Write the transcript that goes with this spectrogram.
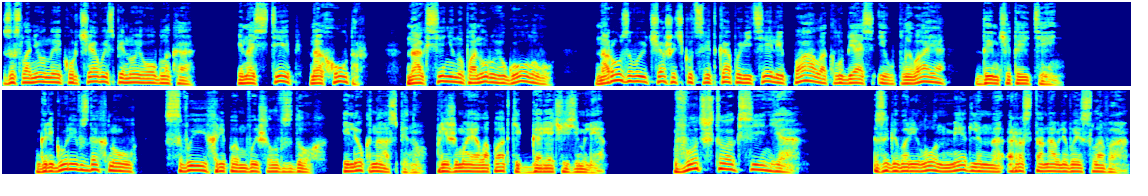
заслоненное курчавой спиной облака, и на степь, на хутор, на Аксенину понурую голову, на розовую чашечку цветка повители пала, клубясь и уплывая, дымчатая тень. Григорий вздохнул, с выхрипом вышел вздох и лег на спину, прижимая лопатки к горячей земле. «Вот что, Аксинья!» — заговорил он, медленно расстанавливая слова.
